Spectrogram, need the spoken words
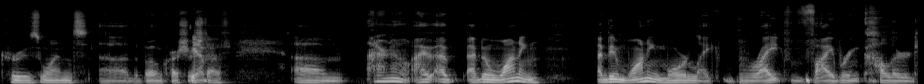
cruise ones, uh, the bone crusher yep. stuff. Um, I don't know. I, I've I've been wanting, I've been wanting more like bright, vibrant, colored,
